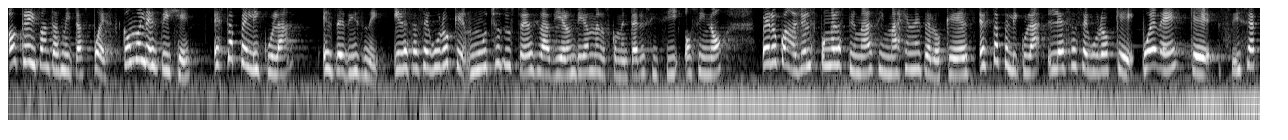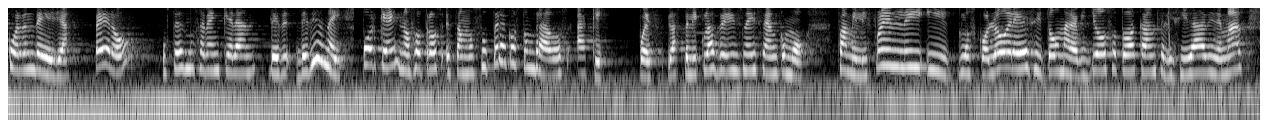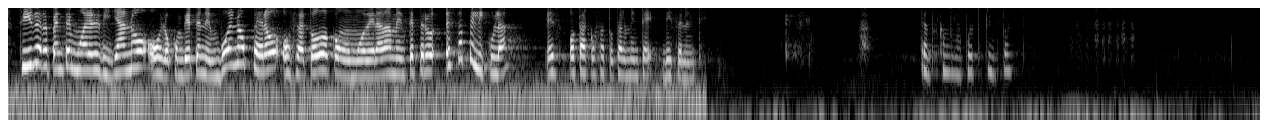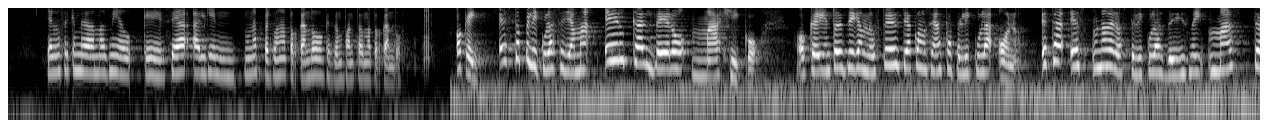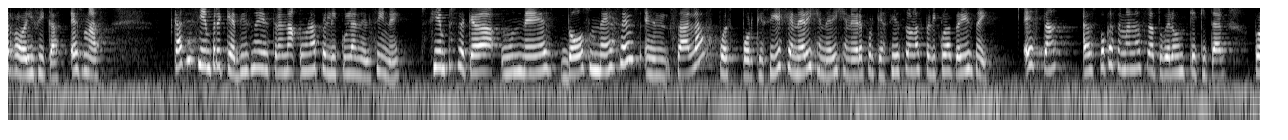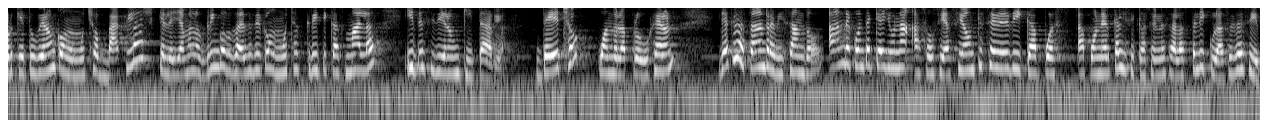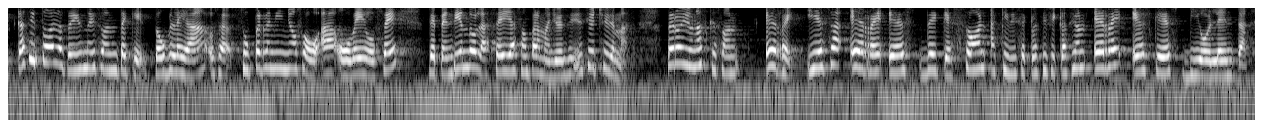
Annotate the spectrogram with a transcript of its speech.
Ok, fantasmitas, pues como les dije, esta película es de Disney. Y les aseguro que muchos de ustedes la vieron, díganme en los comentarios si sí o si no, pero cuando yo les ponga las primeras imágenes de lo que es esta película, les aseguro que puede que sí se acuerden de ella, pero ustedes no sabían que eran de, de Disney, porque nosotros estamos súper acostumbrados a que pues las películas de Disney sean como family friendly y los colores y todo maravilloso, todo acaba en felicidad y demás. Si de repente muere el villano o lo convierten en bueno, pero, o sea, todo como moderadamente, pero esta película es otra cosa totalmente diferente. ¿Qué es eso? Están tocando la puerta principal. Ya no sé qué me da más miedo, que sea alguien, una persona tocando o que sea un fantasma tocando. Ok, esta película se llama El Caldero Mágico. Ok, entonces díganme, ¿ustedes ya conocían esta película o no? Esta es una de las películas de Disney más terroríficas. Es más, casi siempre que Disney estrena una película en el cine, siempre se queda un mes, dos meses en salas, pues porque sigue genere y genere y genere, porque así son las películas de Disney. Esta a las pocas semanas la tuvieron que quitar porque tuvieron como mucho backlash, que le llaman los gringos, o sea, es decir, como muchas críticas malas y decidieron quitarla. De hecho, cuando la produjeron, ya que la estaban revisando, hagan de cuenta que hay una asociación que se dedica pues a poner calificaciones a las películas, es decir, casi todas las de Disney son de que doble A, o sea, súper de niños o A o B o C, dependiendo las ya son para mayores de 18 y demás, pero hay unas que son R y esa R es de que son, aquí dice clasificación R es que es violenta.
